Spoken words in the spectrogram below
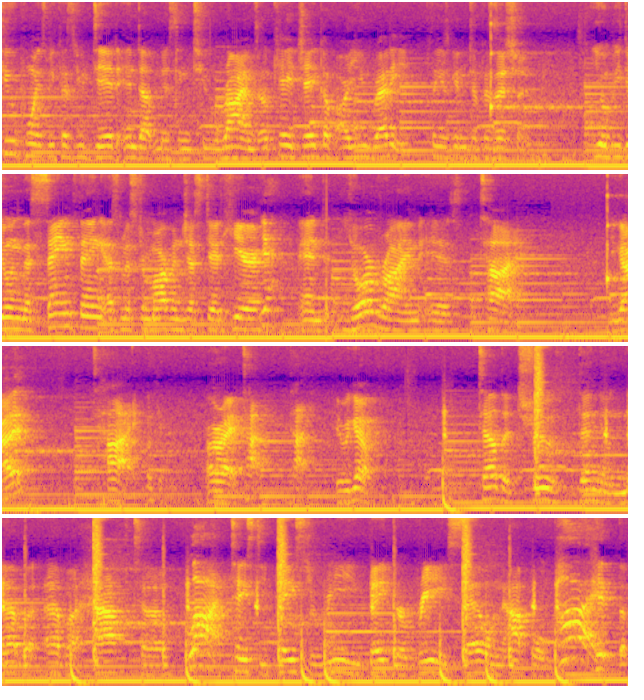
two points because you did end up missing two rhymes. Okay, Jacob, are you ready? Please get into position. You'll be doing the same thing as Mr. Marvin just did here. Yeah. And your rhyme is tie. You got it? Tie. Okay. All right, tie, tie. Here we go. Tell the truth, then you'll never ever have to lie. Tasty pastry, bakery, selling apple pie. Hit the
